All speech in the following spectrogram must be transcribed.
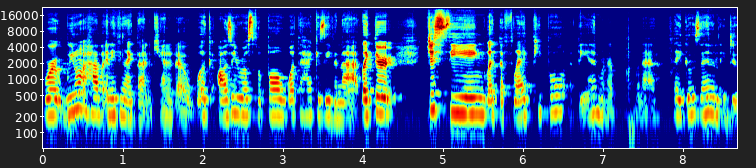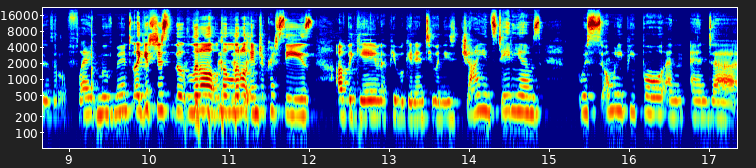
where we don't have anything like that in Canada. Like Aussie rules football, what the heck is even that? Like they're just seeing like the flag people at the end when a when a play goes in and they do their little flag movement. Like it's just the little the little intricacies of the game that people get into in these giant stadiums with so many people and and uh,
